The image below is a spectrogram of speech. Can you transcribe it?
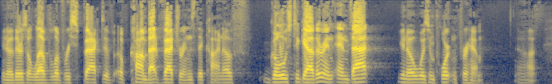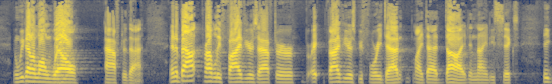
You know, there's a level of respect of, of combat veterans that kind of goes together, and, and that, you know, was important for him. Uh, and we got along well after that. And about probably five years after, five years before he dad, my dad died in 96, he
